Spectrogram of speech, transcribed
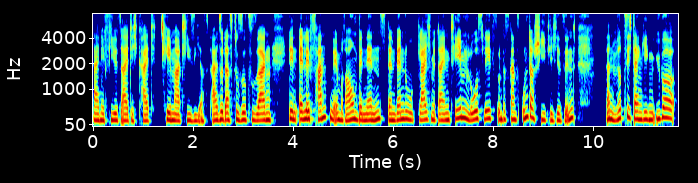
deine Vielseitigkeit thematisierst. Also, dass du sozusagen den Elefanten im Raum benennst. Denn wenn du gleich mit deinen Themen loslegst und es ganz unterschiedliche sind, dann wird sich dein Gegenüber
